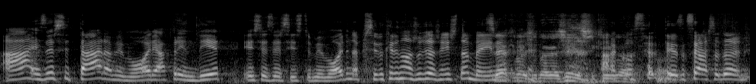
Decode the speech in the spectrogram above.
a exercitar a memória, a aprender esse exercício de memória. Não é possível que ele não ajude a gente também, Será né? que vai ajudar a gente? ah, com certeza. O que você acha, Dani?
